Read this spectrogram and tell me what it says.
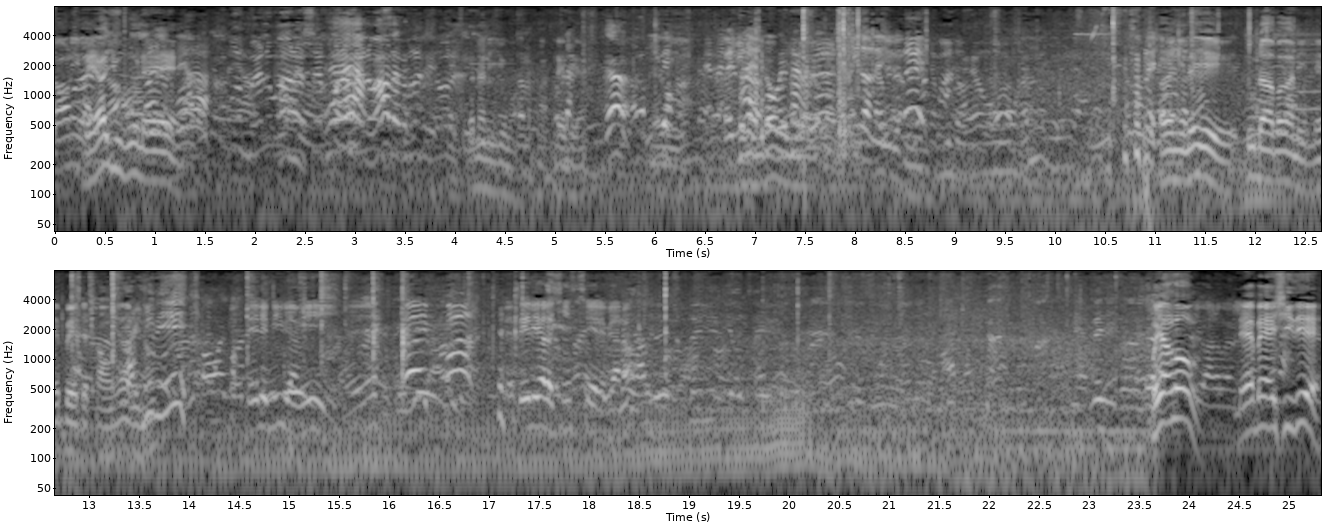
ကောင်းလေးဘယ်ကယူဖို့လဲဟဲ့ငါလည်းခဏလေးယူမှာလေပေဟဲ့ပဲယူလိုက်တော့ယူလိုက်ပြီးတော့လည်းယူလိုက်အဲ့ညီလေးတူတာဘက်ကနေလေပေ1000ရပြီနော်ပြီသေးလေးမိပြန်ပြီသေးလေးကတော့ချင်းဆဲတယ်ဗျာနော် ဘယ်ရန်ကုန်လေပေရှိသေးတယ်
